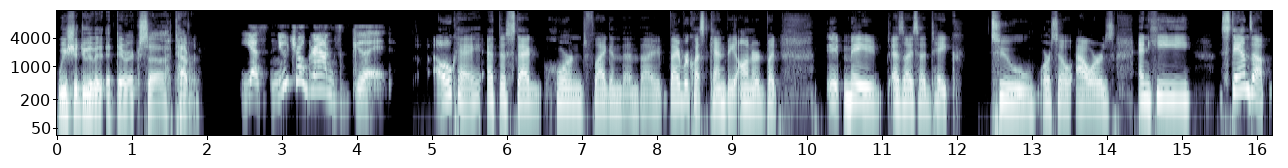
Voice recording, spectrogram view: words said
we should do it at Derek's uh, tavern. Yes, neutral ground's good. Okay, at the stag-horned flagon, then thy thy request can be honored, but it may, as I said, take two or so hours. And he stands up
